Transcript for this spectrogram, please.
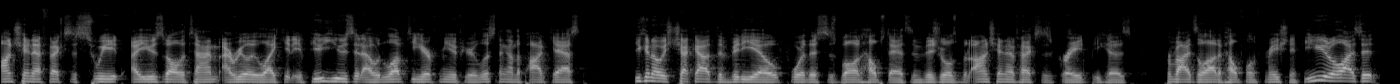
on-chain FX is sweet. I use it all the time. I really like it. If you use it, I would love to hear from you. If you're listening on the podcast, you can always check out the video for this as well. It helps to add some visuals, but on-chain FX is great because it provides a lot of helpful information. If you utilize it,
